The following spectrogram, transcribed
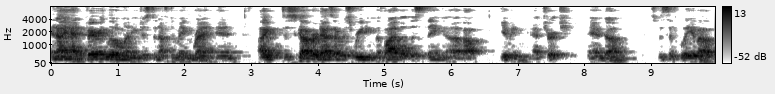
and I had very little money, just enough to make rent. And I discovered as I was reading the Bible this thing about giving at church, and um, specifically about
